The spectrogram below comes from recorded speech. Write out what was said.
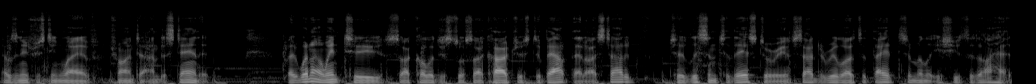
That was an interesting way of trying to understand it. But when I went to psychologists or psychiatrists about that, I started to listen to their story and started to realise that they had similar issues that I had,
